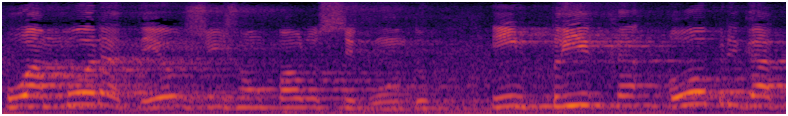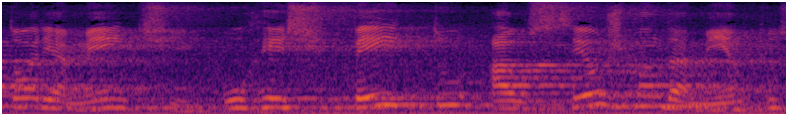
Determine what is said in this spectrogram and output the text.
O amor a Deus, diz João Paulo II, implica obrigatoriamente o respeito aos seus mandamentos,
